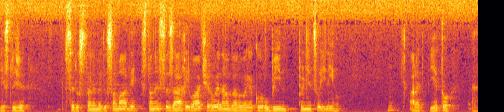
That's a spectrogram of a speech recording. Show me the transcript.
jestliže se dostaneme do samády, stane se zářivá červená barva jako rubín, úplně něco jiného. Hm? Ale je to, eh,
